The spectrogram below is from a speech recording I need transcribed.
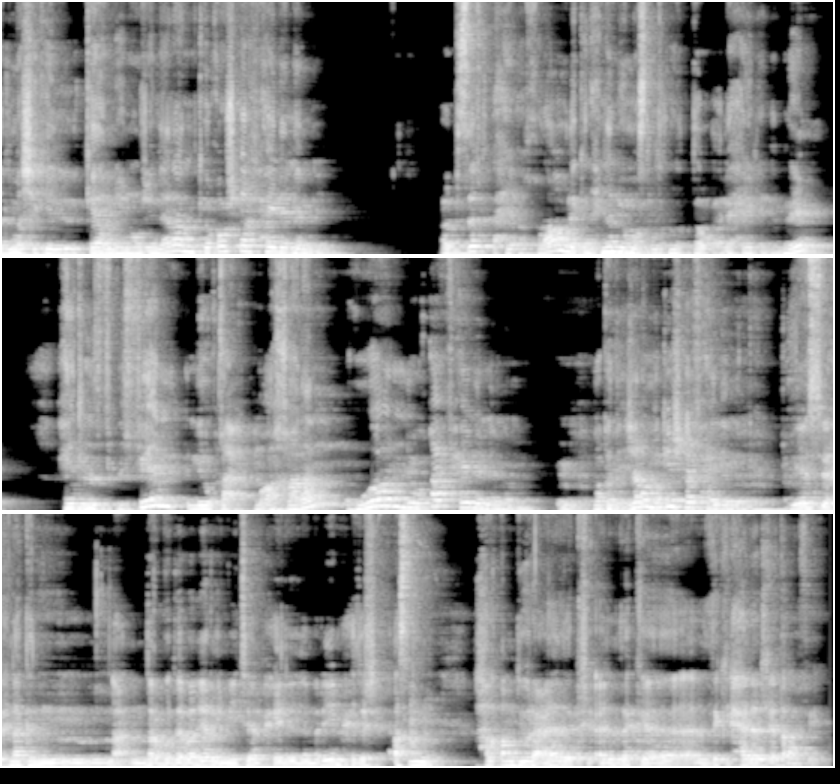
هاد المشاكل كاملين en général ما كيوقعوش غير في حي لالة مريم راه بزاف الأحياء أخرى ولكن حنا اليوم سلطنا الضوء على حي لالة مريم حيت الف- الفعل اللي وقع مؤخرا هو اللي وقع في حي لالة مريم donc الاجرام ما كاينش غير في حي لالة مريم bien sûr حنا كنضربوا دابا غير المثال بحي لالة مريم حيتاش أصلا الحلقة مدوره على ذاك على ذاك على ذاك الحدث اللي طرا فيه.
